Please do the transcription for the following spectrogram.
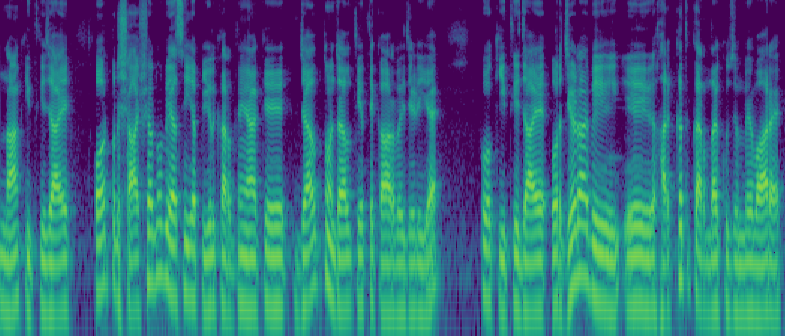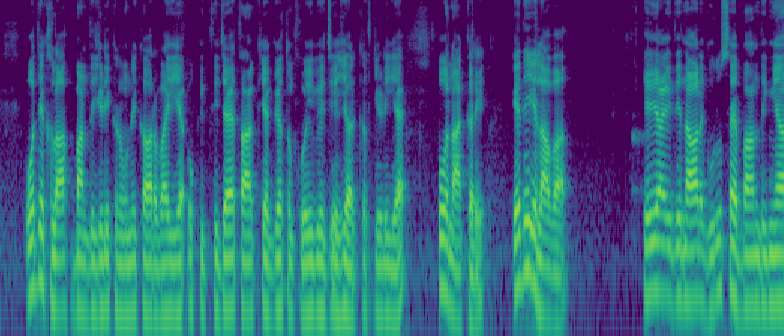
ਨਾ ਕੀਤੀ ਜਾਏ। ਔਰ ਪ੍ਰਸ਼ਾਸਨ ਨੂੰ ਵੀ ਅਸੀਂ ਅਪੀਲ ਕਰਦੇ ਹਾਂ ਕਿ ਜਲਦ ਤੋਂ ਜਲਦ ਇਹ 'ਤੇ ਕਾਰਵਾਈ ਜਿਹੜੀ ਹੈ ਉਹ ਕੀਤੀ ਜਾਏ। ਔਰ ਜਿਹੜਾ ਵੀ ਇਹ ਹਰਕਤ ਕਰਨ ਦਾ ਕੋਈ ਜ਼ਿੰਮੇਵਾਰ ਹੈ ਉਹਦੇ ਖਿਲਾਫ ਬਣਦੀ ਜਿਹੜੀ ਕਾਨੂੰਨੀ ਕਾਰਵਾਈ ਹੈ, ਉਹ ਕੀਤੀ ਜਾਏ ਤਾਂ ਕਿ ਅੱਗੇ ਤੋਂ ਕੋਈ ਵੀ ਅਜਿਹੀ ਹਰਕਤ ਜਿਹੜੀ ਹੈ, ਉਹ ਨਾ ਕਰੇ। ਇਹਦੇ ਇਲਾਵਾ AI ਦੇ ਨਾਲ ਗੁਰੂ ਸਾਹਿਬਾਨ ਦੀਆਂ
